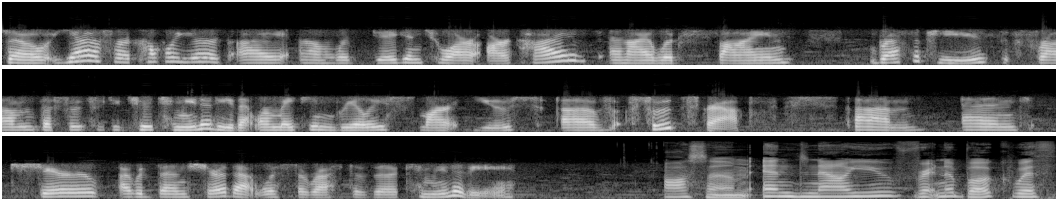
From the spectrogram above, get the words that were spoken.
So, yeah, for a couple of years, I um, would dig into our archives and I would find recipes from the Food 52 community that were making really smart use of food scraps. Um, and share, I would then share that with the rest of the community. Awesome. And now you've written a book with,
